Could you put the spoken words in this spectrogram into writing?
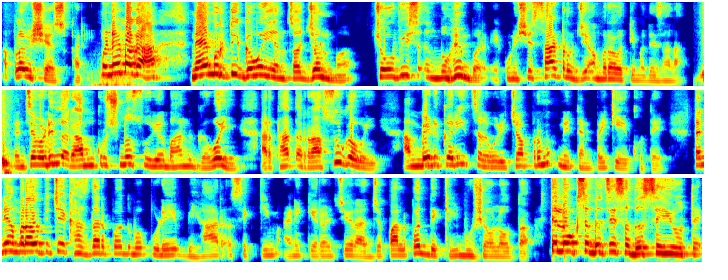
आपला विषय फारी म्हणजे बघा न्यायमूर्ती गवई यांचा जन्म चोवीस नोव्हेंबर एकोणीसशे साठ रोजी अमरावतीमध्ये झाला. त्यांचे वडील रामकृष्ण सूर्यभान गवई अर्थात रासू गवई आंबेडकरी चळवळीच्या प्रमुख नेत्यांपैकी एक होते. त्यांनी अमरावतीचे खासदारपद व पुढे बिहार सिक्कीम आणि केरळचे राज्यपाल पद देखील भूषवलं होतं. ते लोकसभेचे सदस्यही होते.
